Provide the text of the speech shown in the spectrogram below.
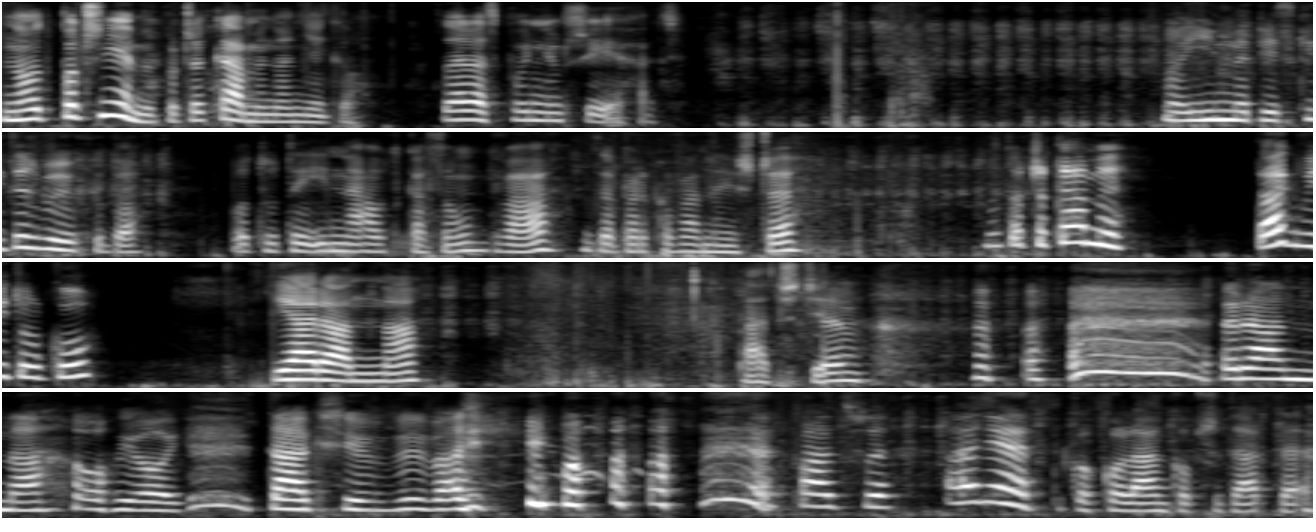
No odpoczniemy, poczekamy na niego. Zaraz powinien przyjechać. No i inne pieski też były chyba, bo tutaj inne autka są, dwa zaparkowane jeszcze. No to czekamy. Tak, Witulku? Ja ranna. Patrzcie. ranna. Oj, oj. Tak się wywaliła. Patrzę. A nie, tylko kolanko przytarte.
